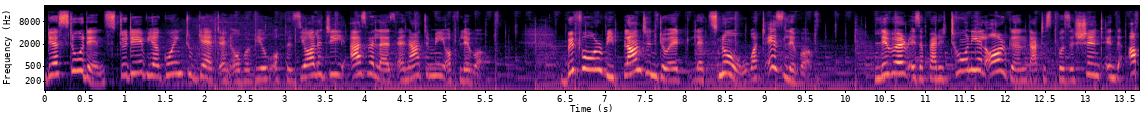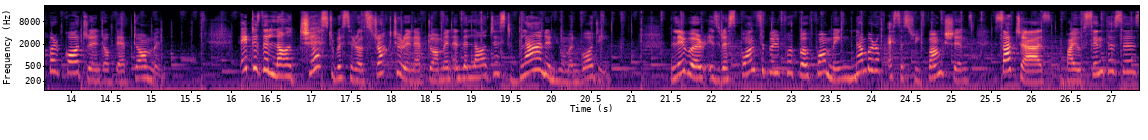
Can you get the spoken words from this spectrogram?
Dear students, today we are going to get an overview of physiology as well as anatomy of liver. Before we plunge into it, let's know what is liver. Liver is a peritoneal organ that is positioned in the upper quadrant of the abdomen. It is the largest visceral structure in abdomen and the largest gland in human body. Liver is responsible for performing number of accessory functions such as biosynthesis,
